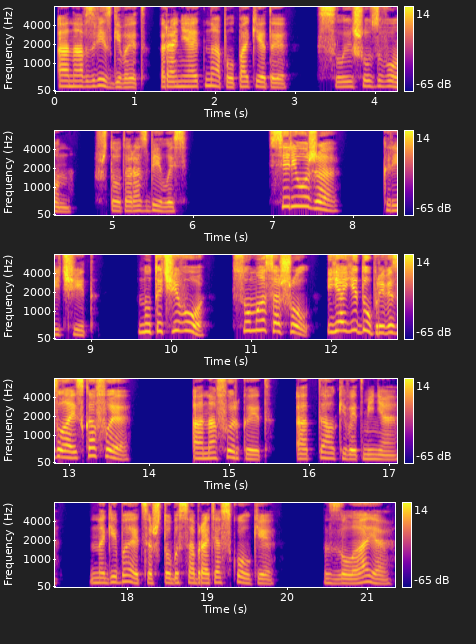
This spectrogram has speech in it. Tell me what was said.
Она взвизгивает, роняет на пол пакеты. Слышу звон, что-то разбилось. «Сережа!» — кричит. «Ну ты чего? С ума сошел? Я еду привезла из кафе!» Она фыркает, отталкивает меня, нагибается, чтобы собрать осколки. Злая.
